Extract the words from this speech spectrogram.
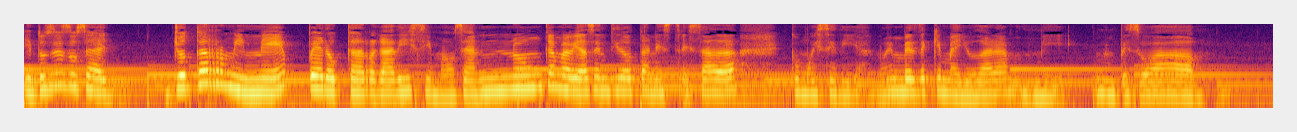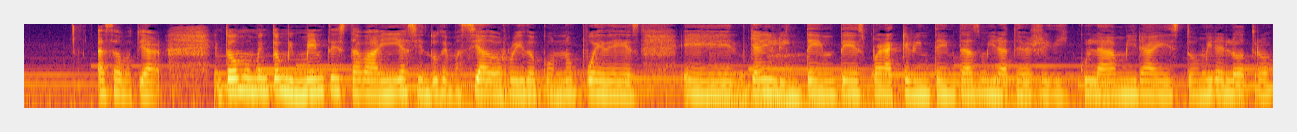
Y entonces, o sea, yo terminé pero cargadísima, o sea, nunca me había sentido tan estresada como ese día, ¿no? En vez de que me ayudara, me, empezó a, a sabotear. En todo momento mi mente estaba ahí haciendo demasiado ruido con no puedes, eh, ya ni lo intentes, para que lo intentas, mira, te ves ridícula, mira esto, mira el otro.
